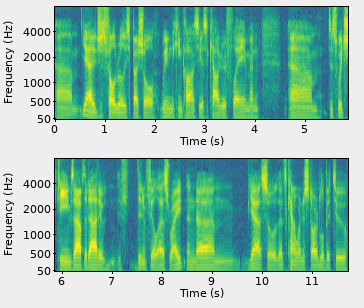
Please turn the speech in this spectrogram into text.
um, yeah, it just felt really special winning the King Clancy as a Calgary Flame, and um, to switch teams after that, it, it didn't feel as right. And um, yeah, so that's kind of when it started a little bit too,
